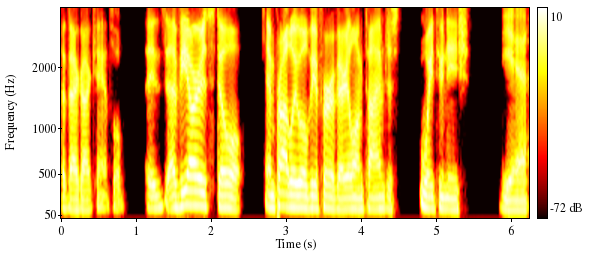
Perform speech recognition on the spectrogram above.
that, that got canceled. It's, uh, VR is still and probably will be for a very long time. Just way too niche. Yeah.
